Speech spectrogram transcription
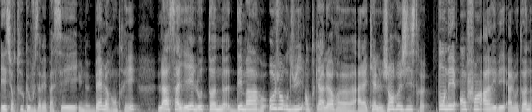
et surtout que vous avez passé une belle rentrée. Là, ça y est, l'automne démarre aujourd'hui, en tout cas à l'heure euh, à laquelle j'enregistre. On est enfin arrivé à l'automne.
